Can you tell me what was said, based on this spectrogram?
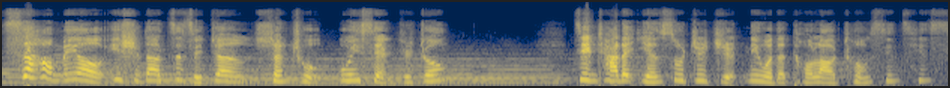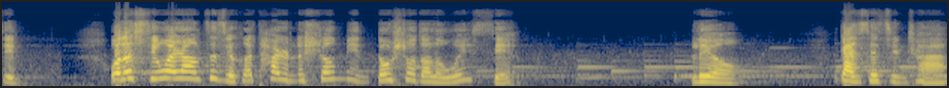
丝毫没有意识到自己正身处危险之中，警察的严肃制止令我的头脑重新清醒。我的行为让自己和他人的生命都受到了威胁。六，感谢警察。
